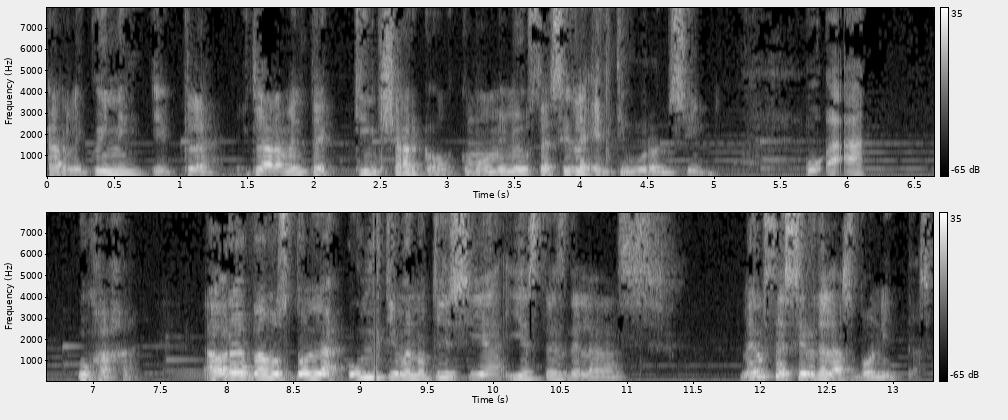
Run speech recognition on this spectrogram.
Harley Quinn y, cla- y claramente King Shark, o como a mí me gusta decirle, el tiburón sin. UAA. Ujaja. Ahora vamos con la última noticia y esta es de las... Me gusta decir de las bonitas.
